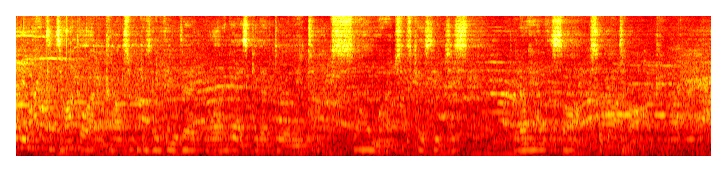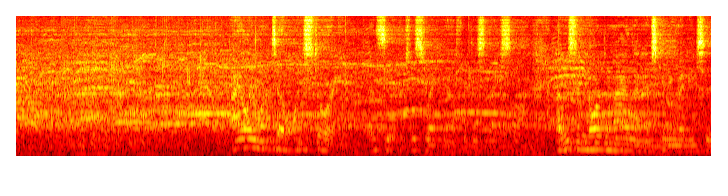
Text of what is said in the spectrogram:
really like to talk a lot in concert because I think that a lot of guys get up there and they talk so much. It's because they just they don't have the song, so they talk. I only want to tell one story. That's it, just right now for this next song. I was in Northern Ireland. I was getting ready to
